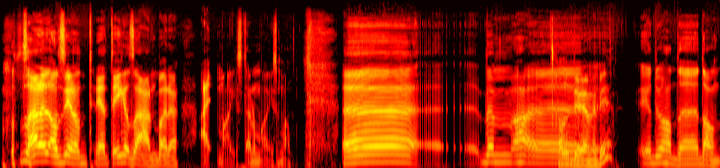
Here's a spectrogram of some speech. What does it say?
Og så er det, han sier han tre ting, og så er han bare Nei, magisk. Det er noe magisk med han. Uh, hvem uh, Hadde du MVP? Ja, du hadde dam,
